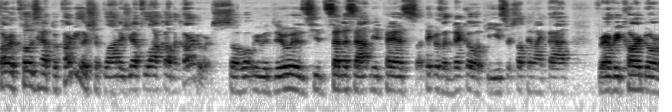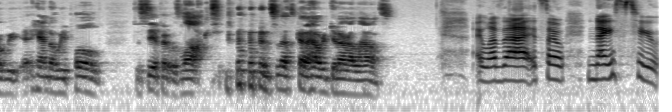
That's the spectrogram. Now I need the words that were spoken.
part of closing up a car dealership lot is you have to lock all the car doors. So what we would do is he'd send us out and he'd pay us, I think it was a nickel a piece or something like that, for every car door we handle we pulled to see if it was locked. and so that's kind of how we get our allowance. I love that. It's so nice to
